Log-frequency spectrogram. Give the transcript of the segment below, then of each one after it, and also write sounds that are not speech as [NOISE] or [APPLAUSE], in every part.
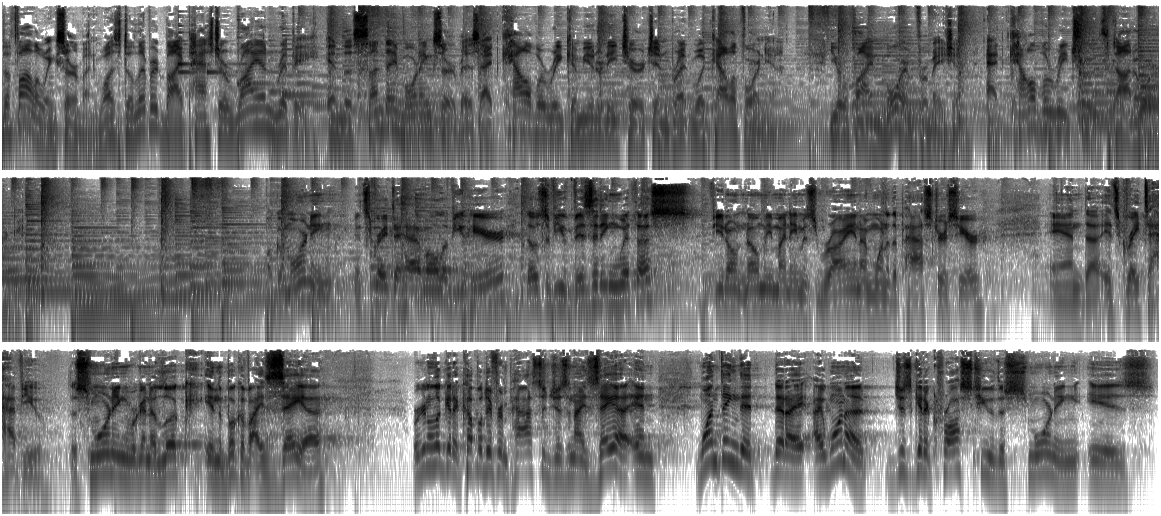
The following sermon was delivered by Pastor Ryan Rippey in the Sunday morning service at Calvary Community Church in Brentwood, California. You'll find more information at calvarytruth.org. Well, good morning. It's great to have all of you here. Those of you visiting with us, if you don't know me, my name is Ryan. I'm one of the pastors here, and uh, it's great to have you. This morning, we're going to look in the book of Isaiah we're going to look at a couple different passages in Isaiah. And one thing that, that I, I want to just get across to you this morning is,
